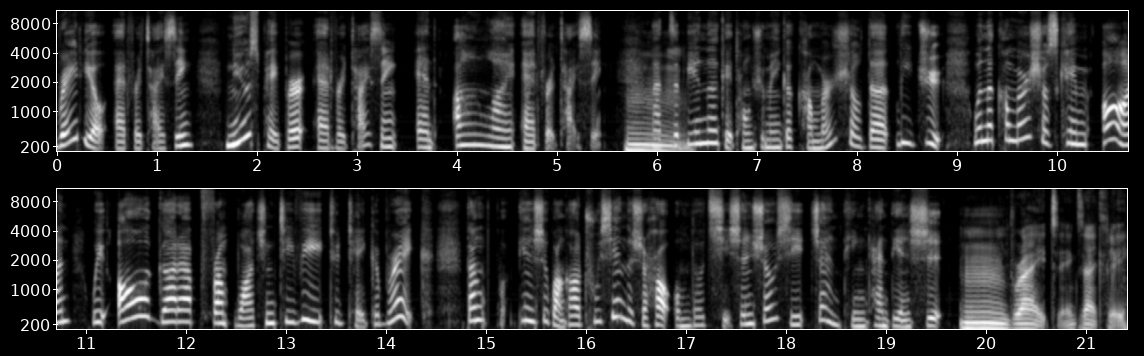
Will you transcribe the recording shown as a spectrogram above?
radio advertising、newspaper advertising and online advertising。那这边呢，给同学们一个 commercial 的例句：When the commercials came on, we all got up from watching TV to take a break。当电视广告出现的时候，我们都起身休息，暂停看电视。Mm, right, exactly.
